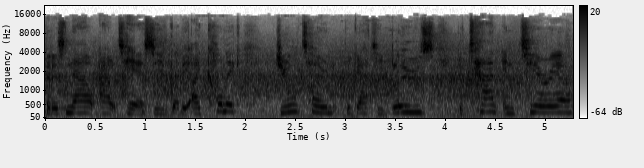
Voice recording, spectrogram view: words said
that is now out here. So you've got the iconic dual tone Bugatti Blues, the tan interior,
